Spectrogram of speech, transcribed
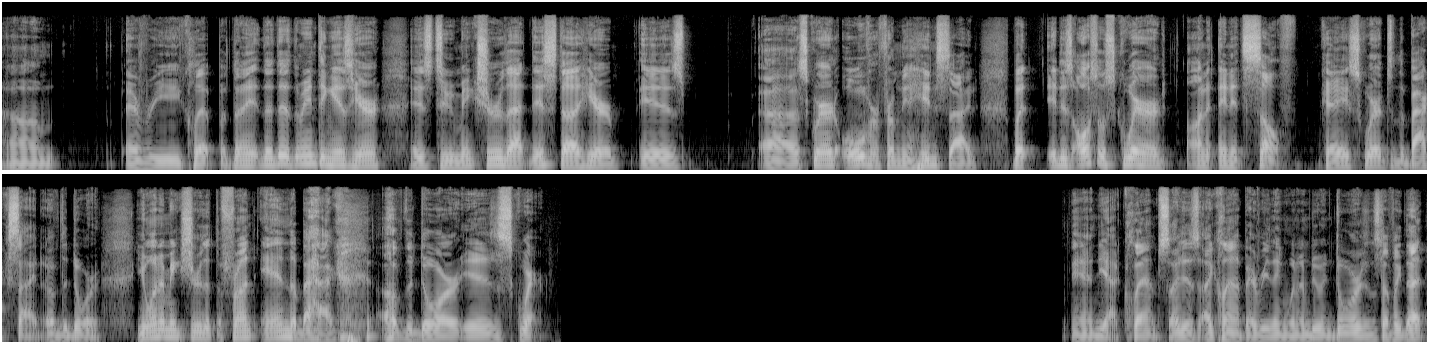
um, every clip. But the, the the main thing is here is to make sure that this stud here is uh, squared over from the hinge side, but it is also squared on in itself. Okay, squared to the back side of the door. You want to make sure that the front and the back of the door is square. And yeah clamps. I just i clamp everything when i'm doing doors and stuff like that.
